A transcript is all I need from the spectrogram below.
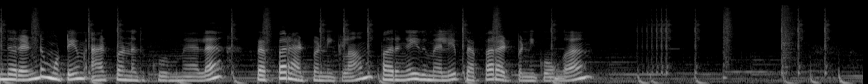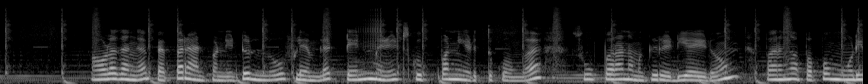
இந்த ரெண்டு முட்டையும் ஆட் பண்ணதுக்கு மேலே பெப்பர் ஆட் பண்ணிக்கலாம். பாருங்கள் இது மேலேயே பெப்பர் ஆட் பண்ணிக்கோங்க. அவ்வளோதாங்க பெப்பர் ஆட் பண்ணிவிட்டு லோ ஃப்ளேமில் டென் மினிட்ஸ் குக் பண்ணி எடுத்துக்கோங்க. சூப்பராக நமக்கு ரெடி ஆகிடும் பாருங்கள் அப்பப்போ மூடி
